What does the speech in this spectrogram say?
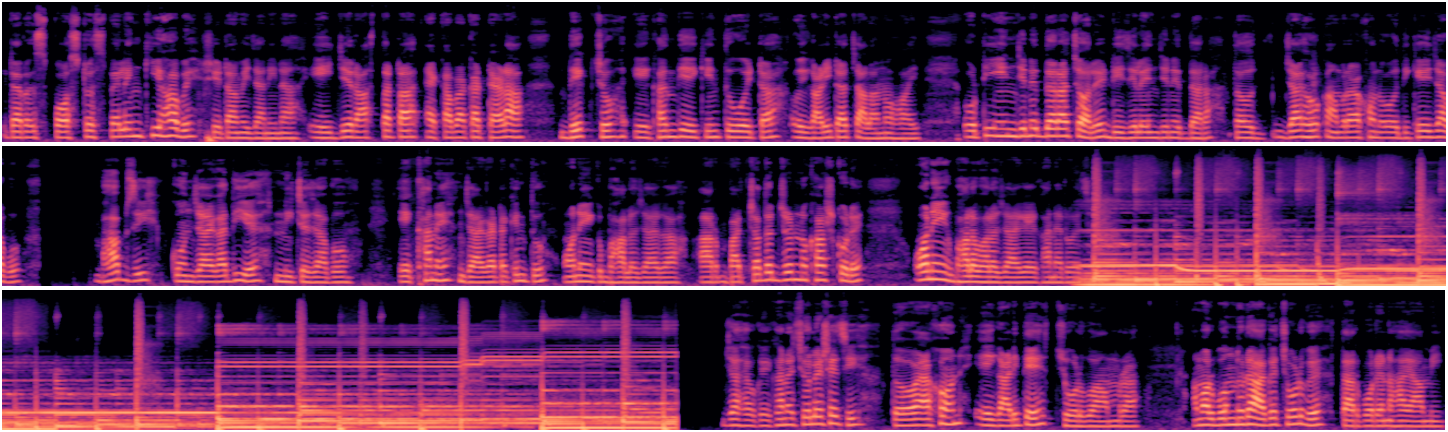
এটার স্পষ্ট স্পেলিং কি হবে সেটা আমি জানি না। এই যে রাস্তাটা একা বাঁকা টেড়া, দেখছ, এখান দিয়ে কিন্তু ওইটা, ওই গাড়িটা চালানো হয়। ওটি ইঞ্জিনের দ্বারা চলে, ডিজেল ইঞ্জিনের দ্বারা। তো যাই হোক, আমরা এখন ওদিকেই যাব। ভাবছি কোন জায়গা দিয়ে নিচে যাব। এখানে জায়গাটা কিন্তু অনেক ভালো জায়গা। আর বাচ্চাদের জন্য, খাস করে, অনেক ভালো ভালো জায়গা এখানে রয়েছে। হোক এখানে চলে এসেছি। তো এখন এই গাড়িতে চড়বো আমরা। আমার বন্ধুরা আগে চড়বে, তারপরে না হয় আমি।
